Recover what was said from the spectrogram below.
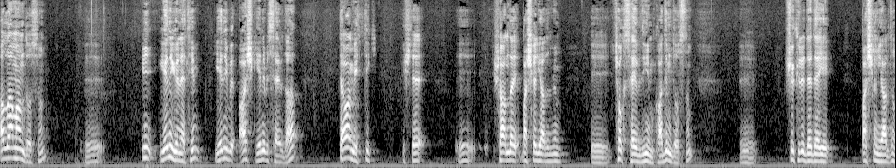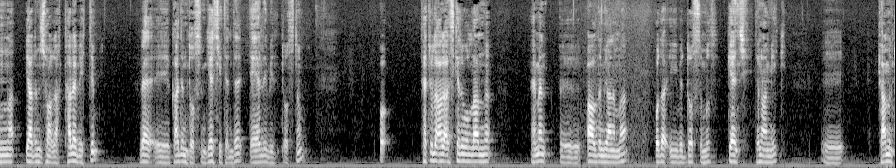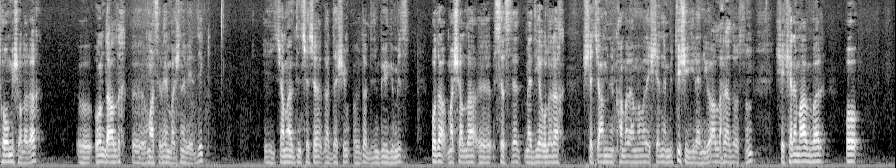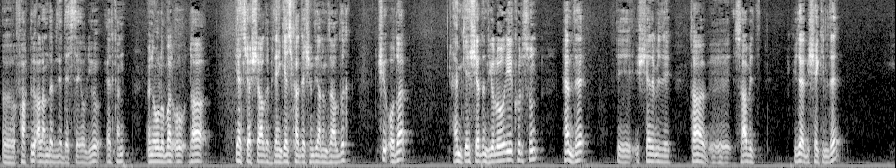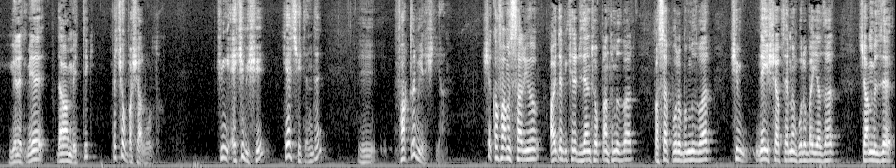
Allah'a hamdolsun e, yeni yönetim, yeni bir aşk, yeni bir sevda devam ettik. İşte e, şu anda başka yardımcım e, çok sevdiğim kadim dostum e, Şükrü Dede'yi başkan yardımına, yardımcısı olarak talep ettim ve e, kadim dostum gerçekten de değerli bir dostum. O Fethullah Ali Askeroğulları'nı hemen e, aldım yanıma. O da iyi bir dostumuz. Genç, dinamik. E, Kamil Toğmuş olarak e, onu da aldık e, muhasebenin başına verdik. E, Cemalettin Çeçe kardeşim o da bizim büyüğümüz. O da maşallah e, sosyal medya olarak işte caminin kamera mamara işlerine müthiş ilgileniyor. Allah razı olsun. İşte Kerem abi var. O e, farklı alanda bize destek oluyor. Erkan Önoğlu var. O daha genç yaşta aldık. Bir tane genç kardeşim de yanımıza aldık. Ki o da hem gençlerden diyaloğu iyi kursun hem de e, işlerimizi daha e, sabit güzel bir şekilde yönetmeye devam ettik ve çok başarılı olduk. Çünkü ekip işi gerçekten de e, farklı bir işti yani. İşte kafamız sarıyor. Ayda bir kere düzenli toplantımız var. WhatsApp grubumuz var. Kim ne iş yapsa hemen gruba yazar. Camimizde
